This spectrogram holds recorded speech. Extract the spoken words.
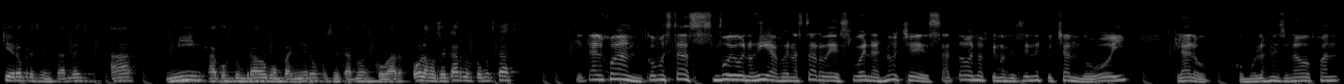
quiero presentarles a mi acostumbrado compañero José Carlos Escobar. Hola José Carlos, ¿cómo estás? ¿Qué tal Juan? ¿Cómo estás? Muy buenos días, buenas tardes, buenas noches a todos los que nos estén escuchando hoy. Claro, como lo has mencionado Juan,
